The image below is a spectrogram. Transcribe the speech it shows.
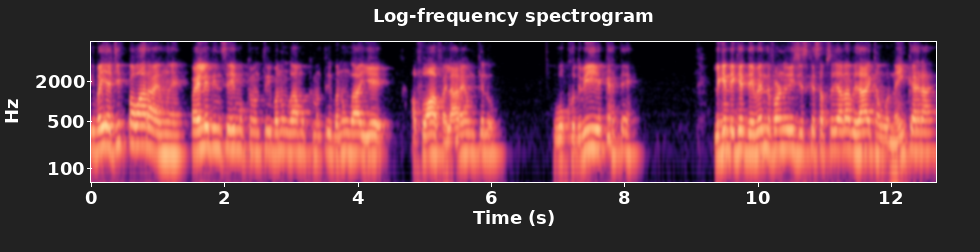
कि भाई अजीत पवार आए हुए हैं, पहले दिन से ही मुख्यमंत्री बनूँगा मुख्यमंत्री बनूँगा, ये अफवाह फैला रहे हैं उनके लोग। वो खुद भी ये कहते हैं। लेकिन देखिए, देवेंद्र फडणवीस जिसके सबसे ज़्यादा विधायक हैं, वो नहीं कह रहा है।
